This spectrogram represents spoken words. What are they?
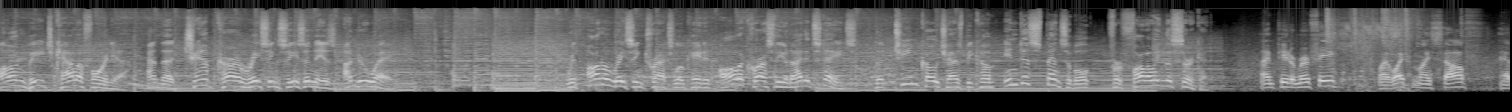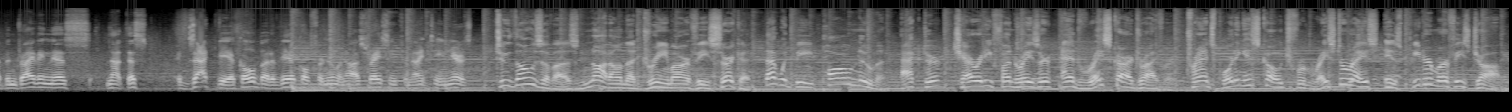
Long Beach, California, and the Champ Car racing season is underway. With auto racing tracks located all across the United States, the team coach has become indispensable for following the circuit. I'm Peter Murphy. My wife and myself have been driving this, not this exact vehicle, but a vehicle for Newman Haas Racing for 19 years. To those of us not on the Dream RV circuit, that would be Paul Newman, actor, charity fundraiser, and race car driver. Transporting his coach from race to race is Peter Murphy's job.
